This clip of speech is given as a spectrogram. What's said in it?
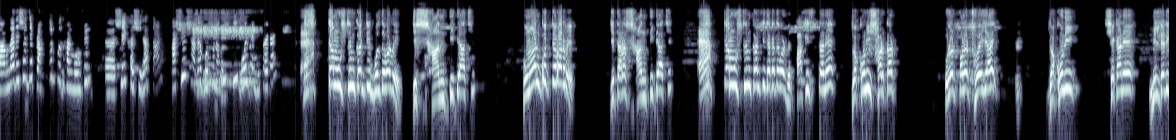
বাংলাদেশের যে প্রাক্তন প্রধানমন্ত্রী শেখ হাসিনা, তার ফাঁসির সাজা ঘোষণা হলো। কি বলবেন বিষয়টা? একটা মুসলিম কান্ট্রি বলতে পারবে যে শান্তিতে আছে? প্রমাণ করতে পারবে যে তারা শান্তিতে আছে? একটা মুসলিম কান্ট্রি দেখাতে পারবে, পাকিস্তানে যখনই সরকার উলট পালট হয়ে যায়, যখনই সেখানে মিলিটারি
